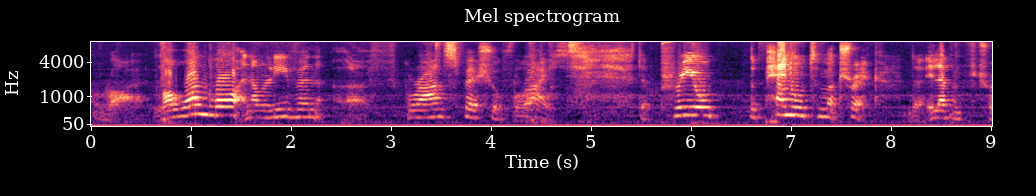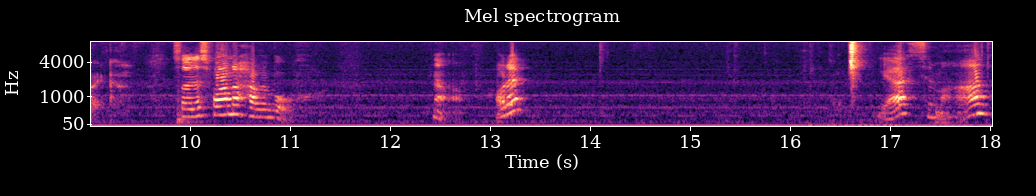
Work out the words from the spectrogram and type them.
Right, well, one more and I'm leaving a grand special for right. The pre the penultimate trick, the eleventh trick. So this one I have a ball. Now, hold it. Yes, in my hand.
